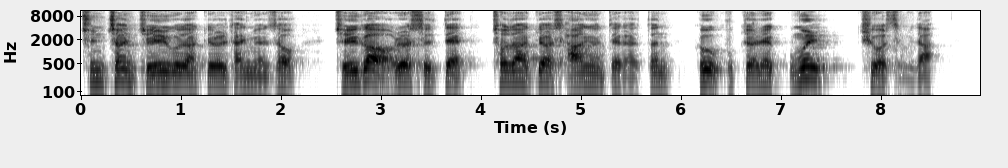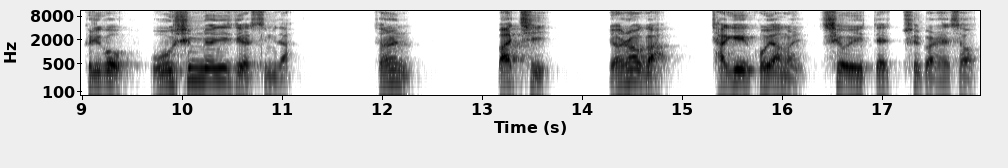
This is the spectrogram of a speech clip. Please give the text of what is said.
춘천 제1고등학교를 다니면서 제가 어렸을 때 초등학교 4학년 때 갔던 그 국회의원의 꿈을 키웠습니다. 그리고 50년이 되었습니다. 저는 마치 연어가 자기 고향을 치오이 때 출발해서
